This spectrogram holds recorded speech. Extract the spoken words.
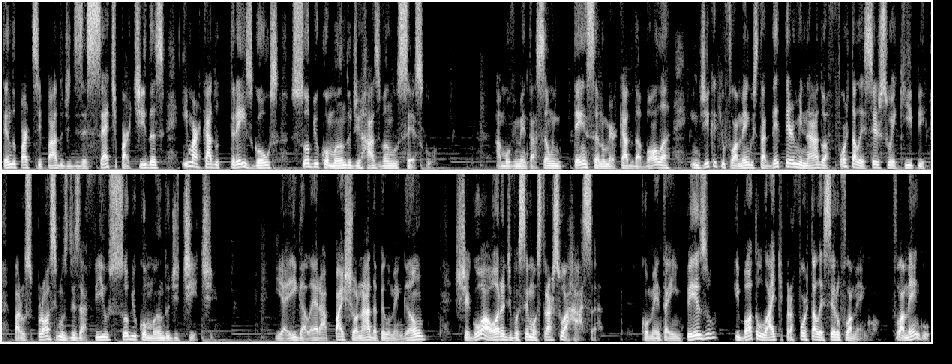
tendo participado de 17 partidas e marcado 3 gols sob o comando de Rasvan Lucescu. A movimentação intensa no mercado da bola indica que o Flamengo está determinado a fortalecer sua equipe para os próximos desafios sob o comando de Tite. E aí, galera apaixonada pelo Mengão, chegou a hora de você mostrar sua raça. Comenta aí em peso e bota o like para fortalecer o Flamengo. Flamengo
